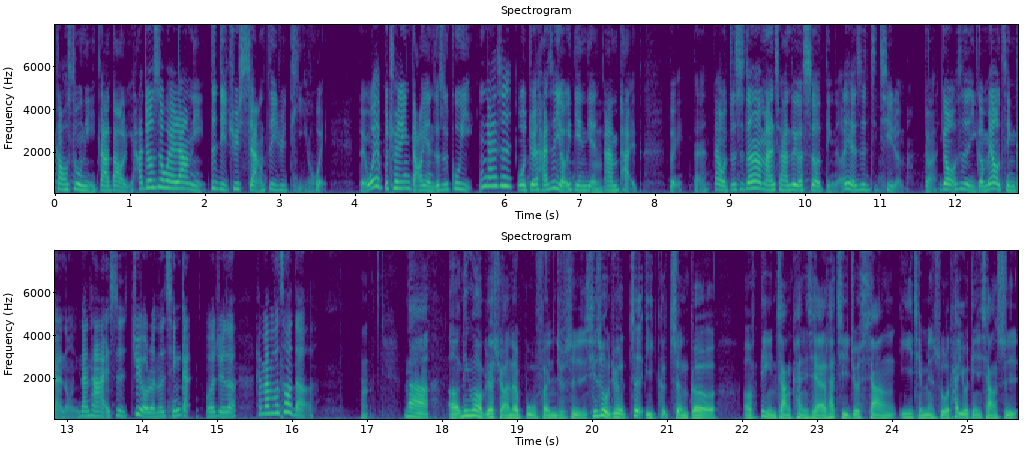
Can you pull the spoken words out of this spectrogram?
告诉你大道理，他就是会让你自己去想，自己去体会。对我也不确定导演就是故意，应该是我觉得还是有一点点安排的。对，但但我就是真的蛮喜欢这个设定的，而且是机器人嘛，对，又是一个没有情感的东西，但它还是具有人的情感，我就觉得还蛮不错的。嗯，那呃，另外我比较喜欢的部分就是，其实我觉得这一个整个。呃，电影这样看下来，它其实就像一前面说，它有点像是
